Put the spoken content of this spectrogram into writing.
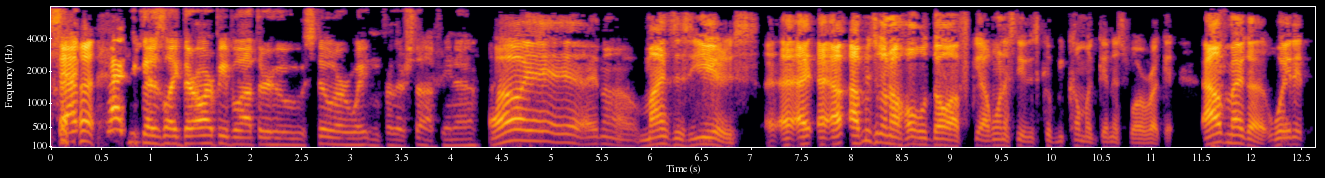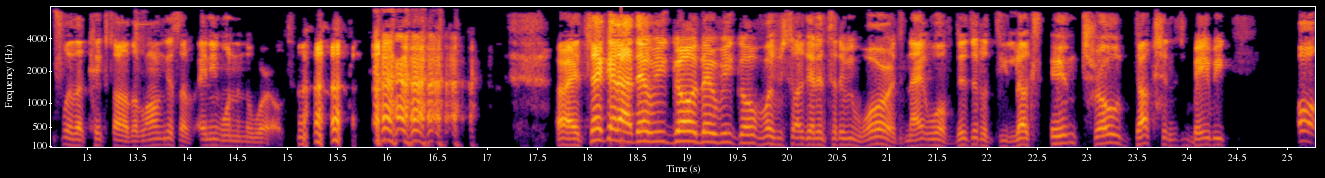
sad, sad because like there are people out there who still are waiting for their stuff. You know. oh yeah, yeah, yeah. I know. Mine's is years. I, I, I, I'm just gonna hold off. I want to see if this could become a Guinness World Record. Al Mega waited for the Kickstarter the longest of anyone in the world. All right, check it out. There we go. There we go. Before we start getting into the rewards, Nightwolf Digital Deluxe Introductions, baby. Oh,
